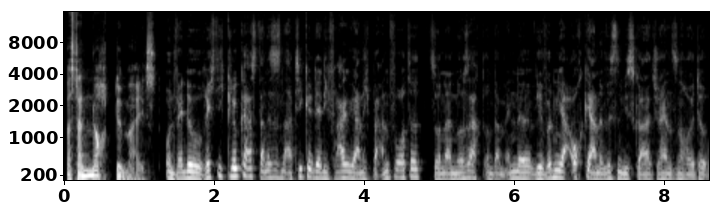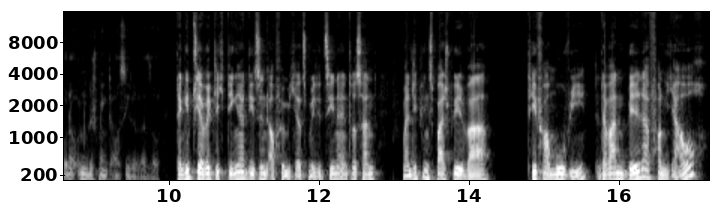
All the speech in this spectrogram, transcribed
was dann noch dümmer ist. Und wenn du richtig Glück hast, dann ist es ein Artikel, der die Frage gar nicht beantwortet, sondern nur sagt, und am Ende, wir würden ja auch gerne wissen, wie Scarlett Johansson heute oder ungeschminkt aussieht oder so. Dann gibt es ja wirklich Dinge, die sind auch für mich als Mediziner interessant. Mein Lieblingsbeispiel war TV Movie. Da waren Bilder von Jauch,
